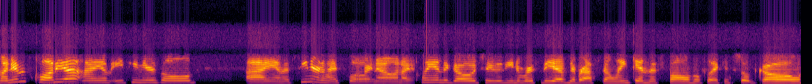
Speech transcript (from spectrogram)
my name is Claudia. I am 18 years old. I am a senior in high school right now, and I plan to go to the University of Nebraska Lincoln this fall. Hopefully, I can still go.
